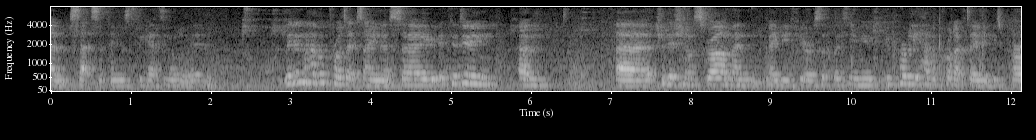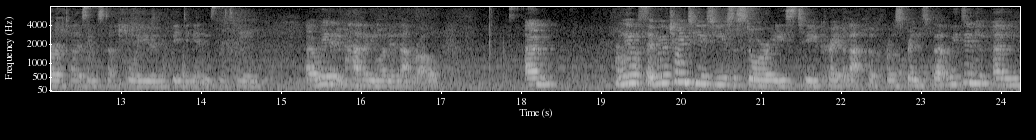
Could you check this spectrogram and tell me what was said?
um, sets of things to be getting on with. We didn't have a product owner, so if you're doing um, uh, traditional Scrum and maybe if you're a software team, you, you probably have a product owner who's prioritising stuff for you and feeding it into the team. Uh, we didn't have anyone in that role. Um, and we also, we were trying to use user stories to create a backlog for our sprints, but we didn't um,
